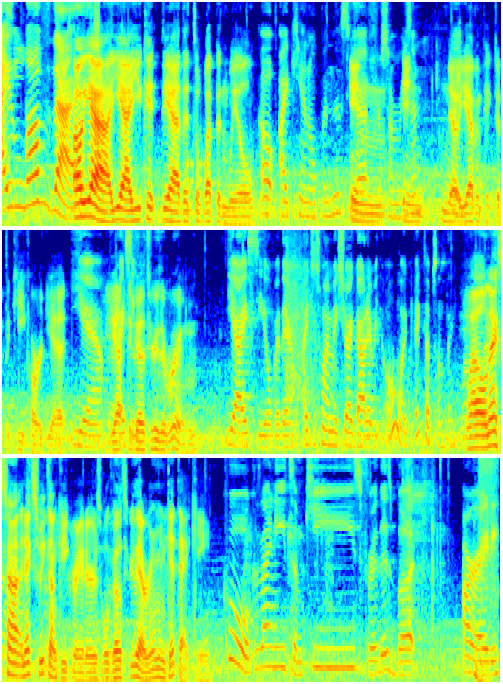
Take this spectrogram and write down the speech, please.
I love that. Oh yeah, yeah, you could. Yeah, that's a weapon wheel. Oh, I can't open this yet for some reason. in no, you haven't picked up the key card yet. Yeah. You have I to see. go through the room. Yeah, I see over there. I just want to make sure I got everything. Oh, I picked up something. Well, next time, next week on Geek Raiders, we'll go through that room and get that key. Cool, because I need some keys for this butt. Alrighty.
